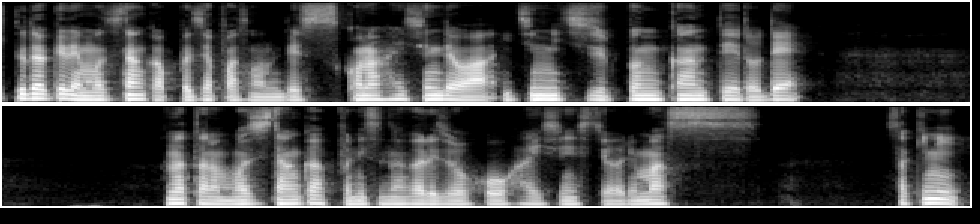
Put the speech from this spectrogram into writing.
聞くだけで文字単価アップジャパソンです。この配信では1日10分間程度であなたの文字単価アップにつながる情報を配信しております。先に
